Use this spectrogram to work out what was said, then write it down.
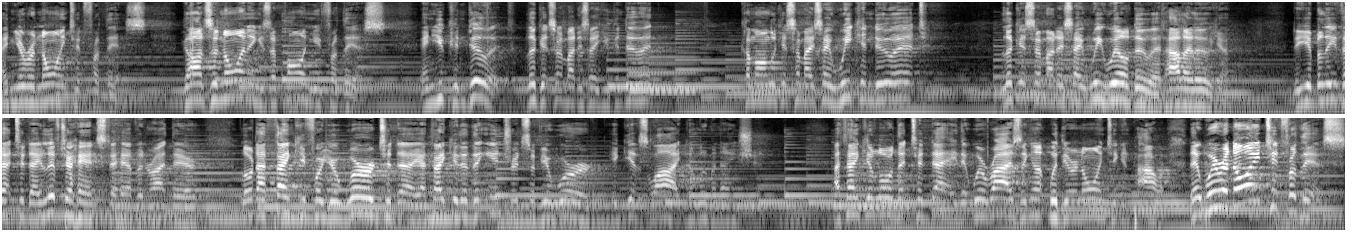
and you're anointed for this. God's anointing is upon you for this, and you can do it. Look at somebody say, You can do it. Come on, look at somebody say, We can do it. Look at somebody say, We will do it. Hallelujah. Do you believe that today? Lift your hands to heaven right there. Lord, I thank you for your word today. I thank you that the entrance of your word, it gives light and illumination. I thank you, Lord, that today that we're rising up with your anointing and power, that we're anointed for this.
